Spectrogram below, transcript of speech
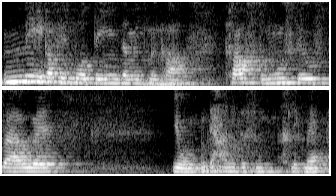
mega viel Protein, damit man kann Kraft und Muskeln aufbauen kann. Ja, und dann habe ich das ein bisschen gemerkt,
